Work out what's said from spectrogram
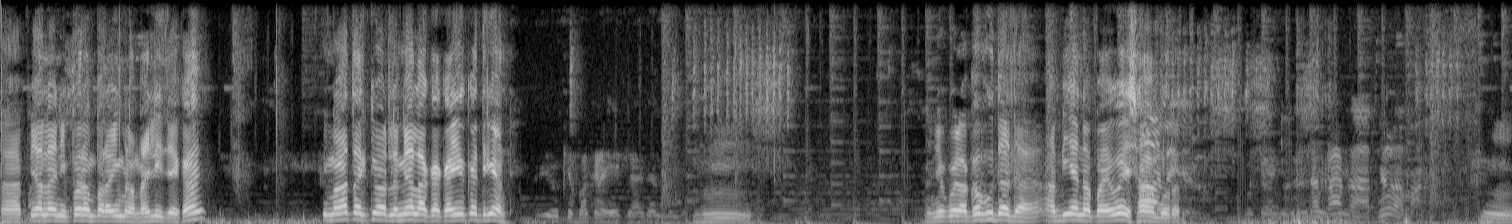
હા પહેલાંની પરંપરા હમણાં માલી જાય કા? એ માતર કયો એટલે મેલા કાકા એક જ રહ્યા ને? હમ. અને કોઈ ગભુ દાદા આ બે ના પાસે હોય સા મોરત તારા કાકા ભેળા માર હમ.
